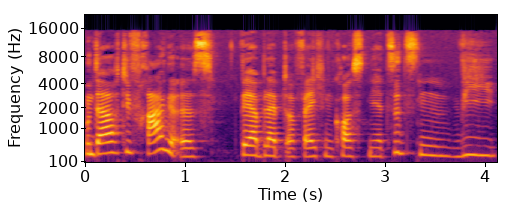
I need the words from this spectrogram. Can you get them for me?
Und da auch die Frage ist, wer bleibt auf welchen Kosten jetzt sitzen, wie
